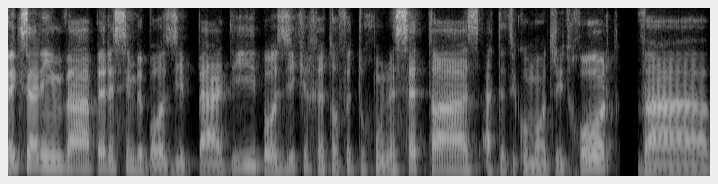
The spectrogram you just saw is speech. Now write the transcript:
بگذریم و برسیم به بازی بعدی بازی که ختافه تو خونه سه تا از اتلتیکو مادرید خورد و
